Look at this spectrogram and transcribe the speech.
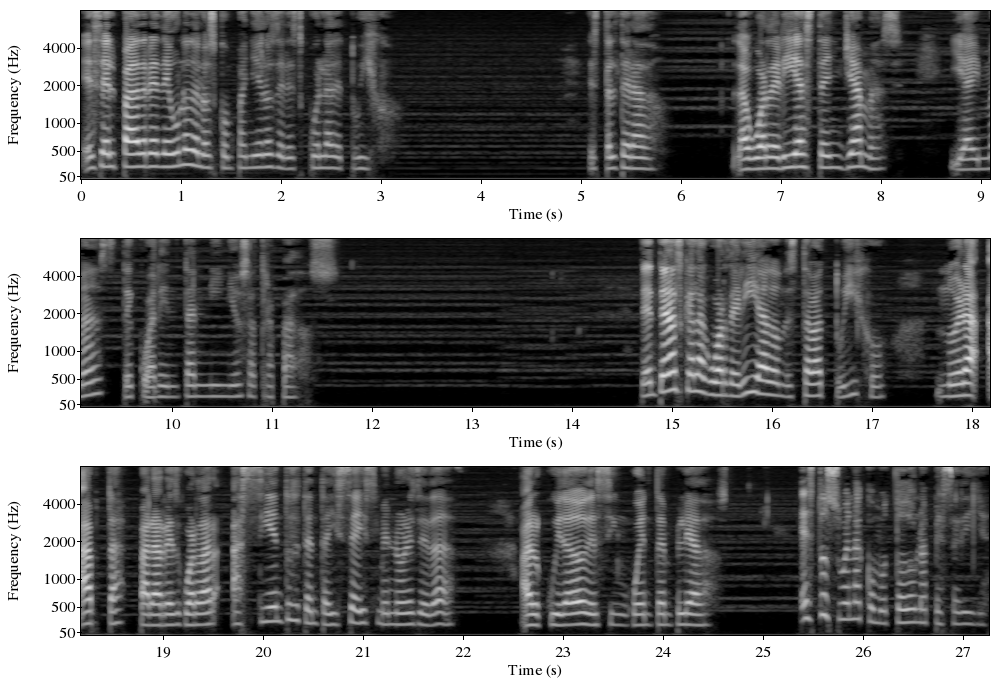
Es el padre de uno de los compañeros de la escuela de tu hijo. Está alterado. La guardería está en llamas y hay más de 40 niños atrapados. Te enteras que la guardería donde estaba tu hijo no era apta para resguardar a 176 menores de edad, al cuidado de 50 empleados. Esto suena como toda una pesadilla,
